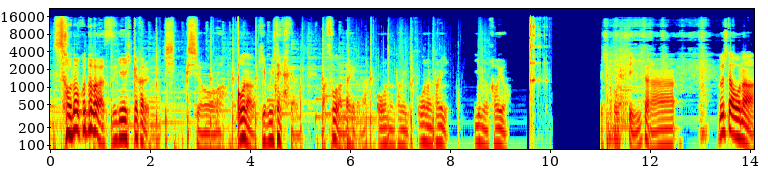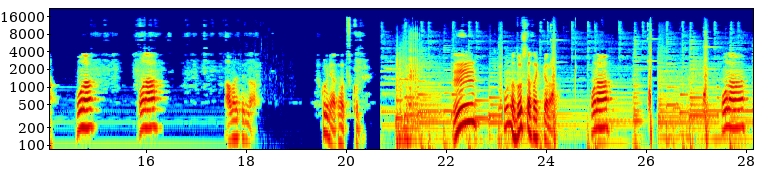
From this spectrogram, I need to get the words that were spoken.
その言葉がすげえ引っかかる。ちっくしょう。オーナーの気分したいだからね。まあそうなんだけどな。オーナーのために、オーナーのために、いいもの買うよ。よし、こっちでいいかな。どうしたオーナー？オーナー？オーナー？暴れてんな。袋に頭突っ込んでる。うーん？オーナーどうしたさっきから？オーナー？オーナー？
